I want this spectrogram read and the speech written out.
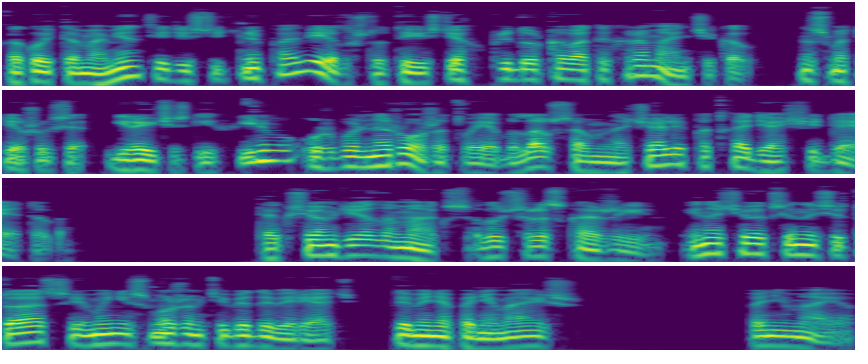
В какой-то момент я действительно поверил, что ты из тех придурковатых романтиков, насмотревшихся героических фильмов, уж больно рожа твоя была в самом начале подходящей для этого. Так в чем дело, Макс? Лучше расскажи. Иначе в экстренной ситуации мы не сможем тебе доверять. Ты меня понимаешь? Понимаю.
